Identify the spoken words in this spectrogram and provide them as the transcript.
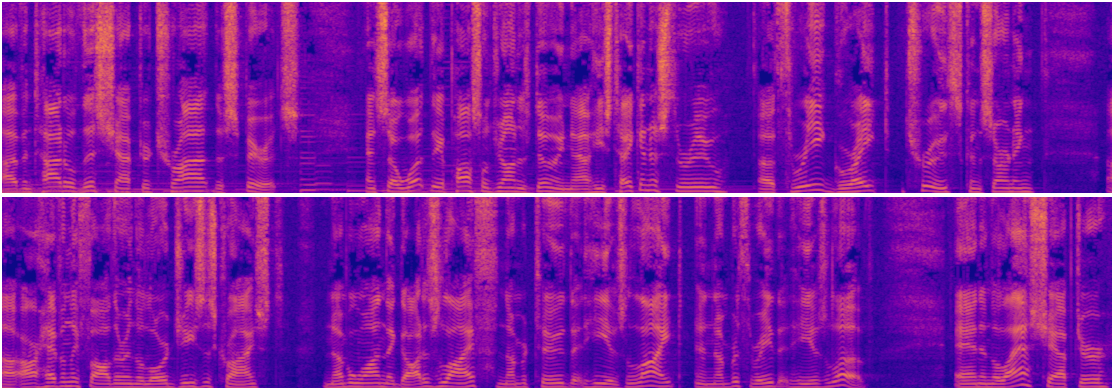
I've entitled this chapter, Try the Spirits. And so, what the Apostle John is doing now, he's taken us through uh, three great truths concerning uh, our Heavenly Father and the Lord Jesus Christ. Number one, that God is life. Number two, that He is light. And number three, that He is love. And in the last chapter,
